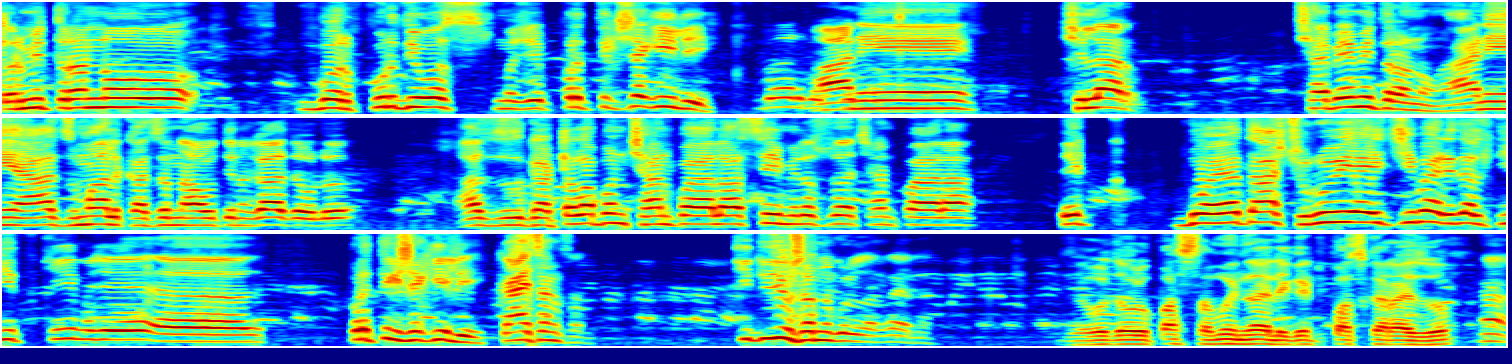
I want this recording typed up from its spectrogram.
तर मित्रांनो भरपूर दिवस म्हणजे प्रतीक्षा केली. आणि खिलार छाब्या मित्रांनो. आणि आज मालकाचं नाव त्यानं गाजवलं. आज गटाला पण छान पाहायला सेमीला सुद्धा छान पाहायला एक डोळ्यात अश्रू यायची भारी झाली इतकी म्हणजे अं, प्रतीक्षा केली. काय सांगसाल किती दिवसांनी गुलाल राहिला? जवळजवळ पाच सहा महिने झाले गट पास करायचो. हा.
